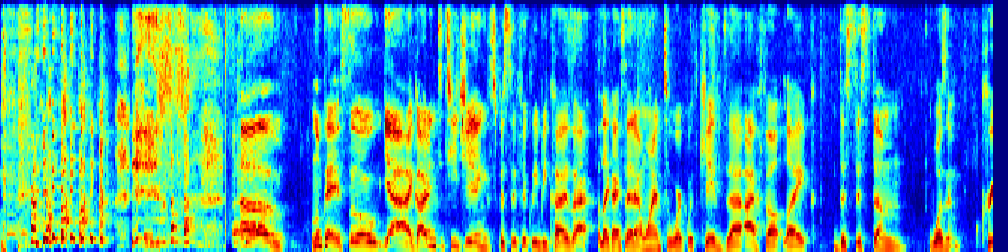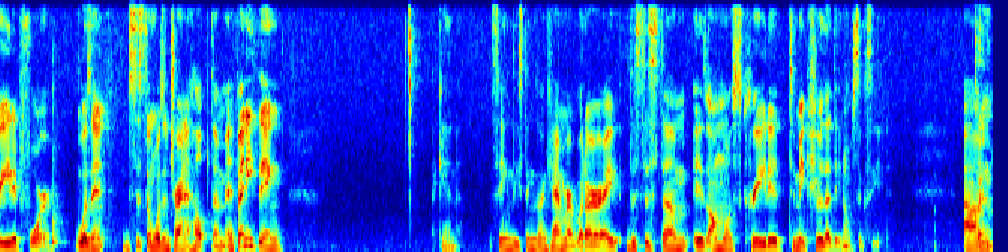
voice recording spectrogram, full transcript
um, okay, so yeah, I got into teaching specifically because, I, like I said, I wanted to work with kids that I felt like the system wasn't created for. Wasn't The system wasn't trying to help them. If anything, again, saying these things on camera, but all right, the system is almost created to make sure that they don't succeed. Um, Damn.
